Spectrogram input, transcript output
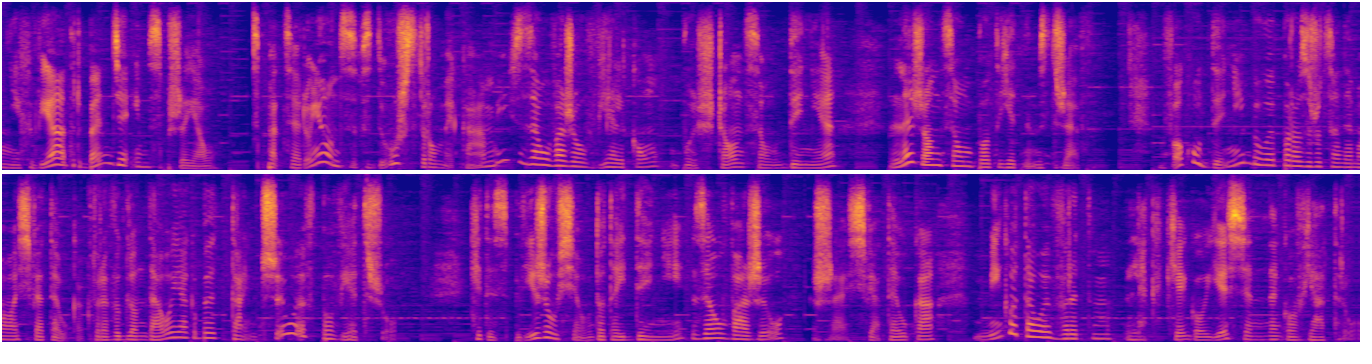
niech wiatr będzie im sprzyjał. Spacerując wzdłuż strumyka, miś zauważył wielką, błyszczącą dynię leżącą pod jednym z drzew. Wokół dyni były porozrzucane małe światełka, które wyglądały jakby tańczyły w powietrzu. Kiedy zbliżył się do tej dyni, zauważył, że światełka migotały w rytm lekkiego jesiennego wiatru.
